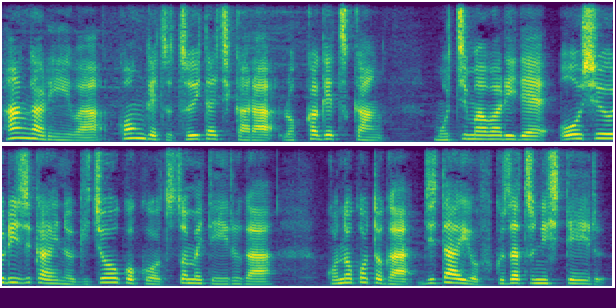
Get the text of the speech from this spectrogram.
ハンガリーは今月1日から6ヶ月間、持ち回りで欧州理事会の議長国を務めているが、このことが事態を複雑にしている。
